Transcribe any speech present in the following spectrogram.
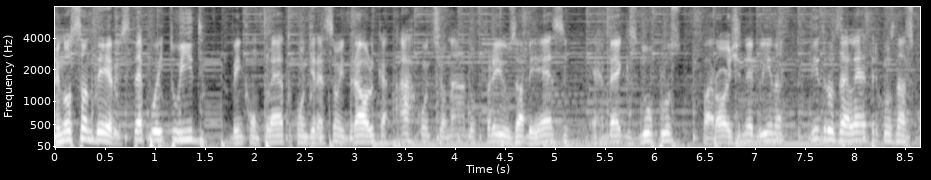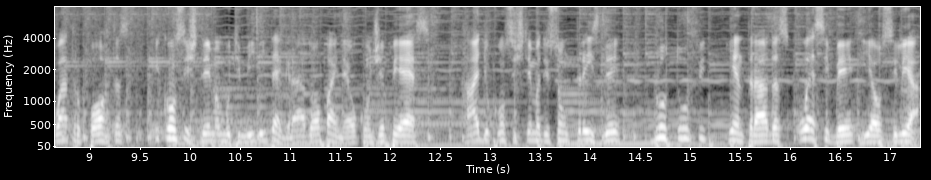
Renault Sandero Stepway Tweed vem completo com direção hidráulica, ar-condicionado, freios ABS, airbags duplos, faróis de neblina, vidros elétricos nas quatro portas e com sistema multimídia integrado ao painel com GPS, rádio com sistema de som 3D, Bluetooth e entradas USB e auxiliar.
